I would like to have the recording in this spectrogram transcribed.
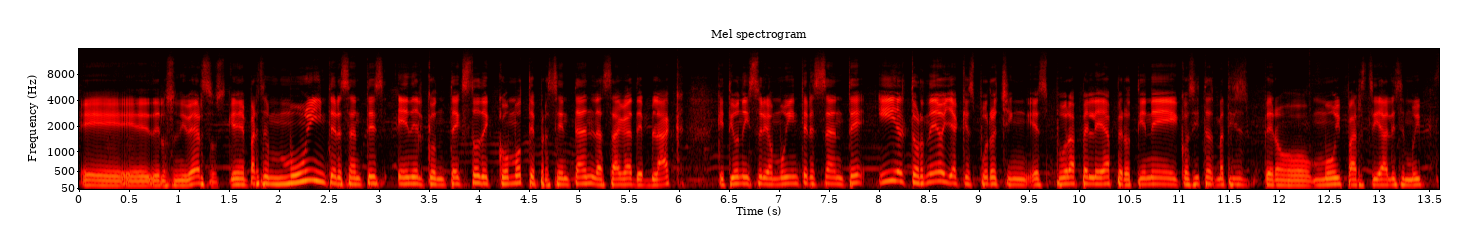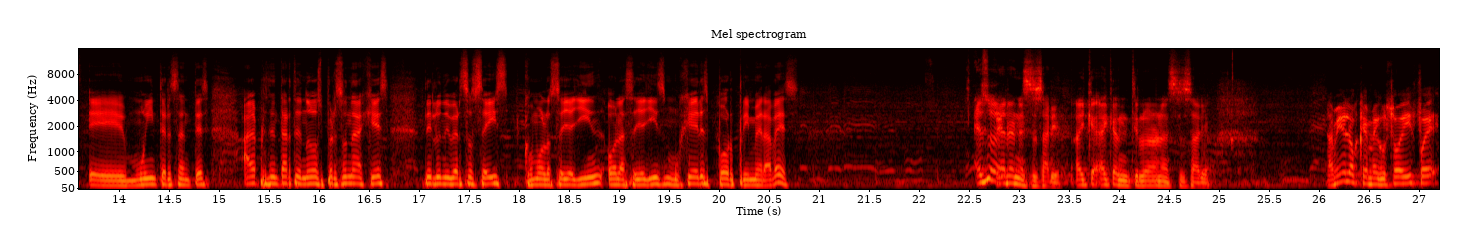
eh, de los universos, que me parecen muy interesantes en el contexto de cómo te presentan la saga de Black, que tiene una historia muy interesante, y el torneo, ya que es, puro es pura pelea, pero tiene cositas, matices, pero muy parciales y muy, eh, muy interesantes, al presentarte nuevos personajes del universo 6, como los Saiyajins o las Saiyajins mujeres por primera vez. Eso era necesario, hay que, hay que admitirlo, era necesario. A mí lo que me gustó ahí fue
